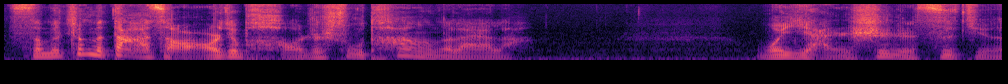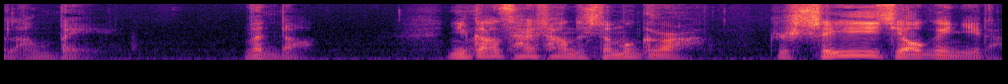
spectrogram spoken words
怎么这么大早就跑这树趟子来了？”我掩饰着自己的狼狈，问道：“你刚才唱的什么歌啊？这谁教给你的？”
